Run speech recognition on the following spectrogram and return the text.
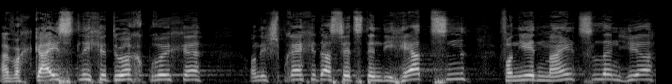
einfach geistliche Durchbrüche und ich spreche das jetzt in die Herzen von jedem Einzelnen hier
